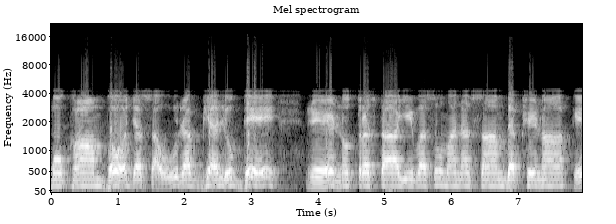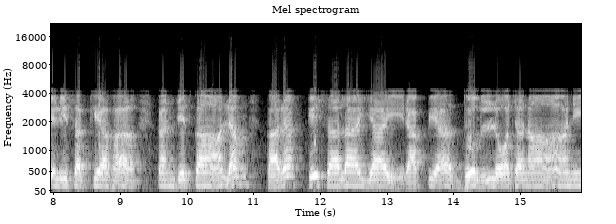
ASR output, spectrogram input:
मुखाम्भोजसौरभ्यलुब्धे रेणुत्रस्तायिव सुमनसां दक्षिणा केलिसख्यः कञ्चित्कालं करकिसलयैरप्यधुर्लोचनानि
